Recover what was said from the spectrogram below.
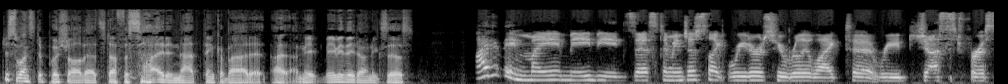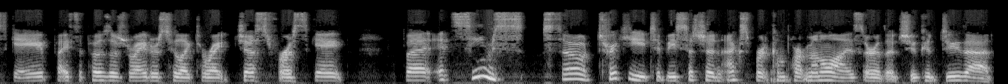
just wants to push all that stuff aside and not think about it. I, maybe they don't exist. I think they might maybe exist. I mean, just like readers who really like to read just for escape. I suppose there's writers who like to write just for escape but it seems so tricky to be such an expert compartmentalizer that you could do that.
